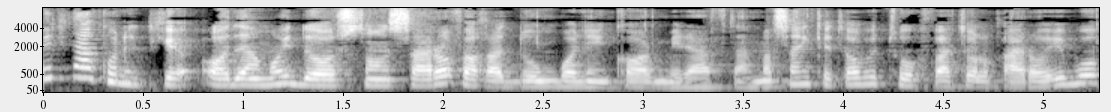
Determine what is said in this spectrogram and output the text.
فکر نکنید که آدمای داستان سرا فقط دنبال این کار می‌رفتن. مثلا کتاب تحفت القرائب و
